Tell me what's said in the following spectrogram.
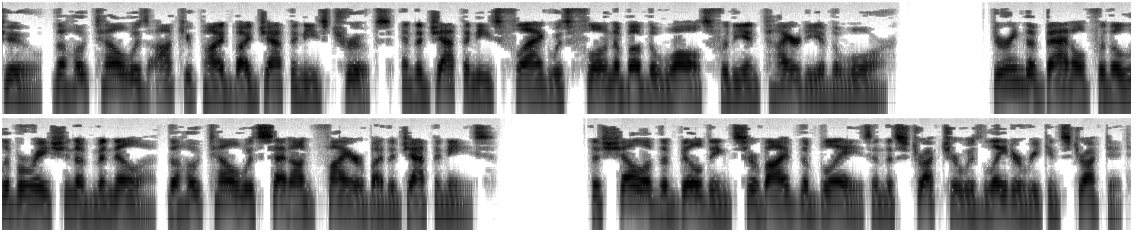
II, the hotel was occupied by Japanese troops, and the Japanese flag was flown above the walls for the entirety of the war. During the battle for the liberation of Manila, the hotel was set on fire by the Japanese. The shell of the building survived the blaze and the structure was later reconstructed.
